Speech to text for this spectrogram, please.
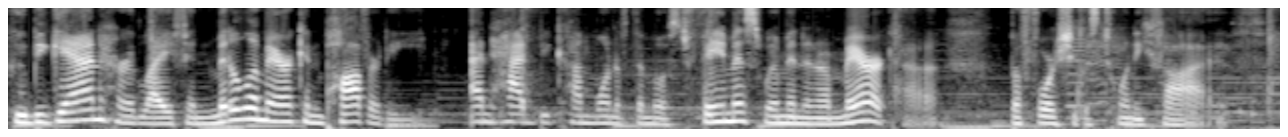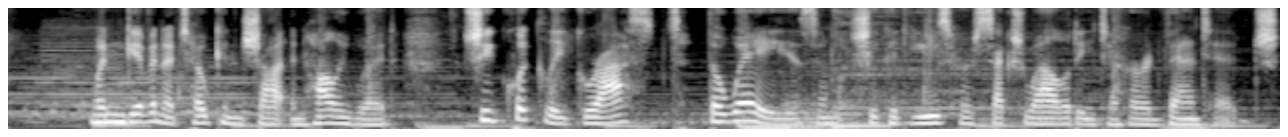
who began her life in middle American poverty and had become one of the most famous women in America before she was 25. When given a token shot in Hollywood, she quickly grasped the ways in which she could use her sexuality to her advantage,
